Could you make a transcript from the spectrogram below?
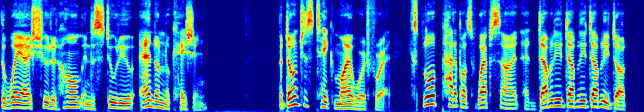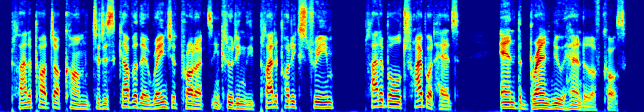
the way I shoot at home, in the studio, and on location. But don't just take my word for it. Explore Platypod's website at www.platypod.com to discover their range of products, including the Platypod Extreme, Platypod tripod heads, and the brand new handle, of course.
